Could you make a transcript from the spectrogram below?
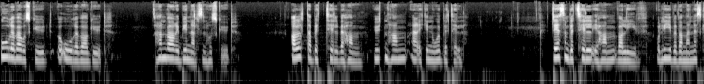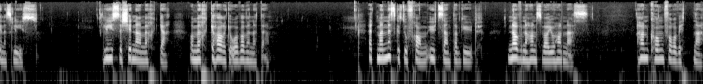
Ordet var hos Gud, og Ordet var Gud. Han var i begynnelsen hos Gud. Alt er blitt til ved ham. Uten ham er ikke noe blitt til. Det som ble til i ham, var liv, og livet var menneskenes lys. Lyset skinner i mørket, og mørket har ikke overvunnet det. Et menneske sto fram, utsendt av Gud. Navnet hans var Johannes. Han kom for å vitne.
